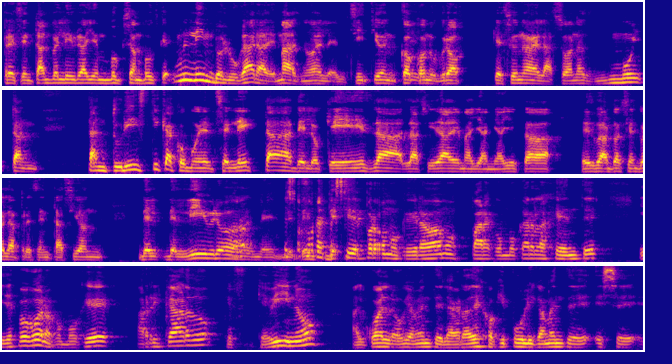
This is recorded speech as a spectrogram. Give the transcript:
presentando el libro ahí en Books and Books, un lindo lugar además, ¿no? El, sitio en Coconut Grove, que es una de las zonas muy tan, tan turística como el selecta de lo que es la, la ciudad de Miami. Ahí estaba Eduardo haciendo la presentación del, del libro. eso fue una especie de promo que grabamos para convocar a la gente y después, bueno, convoqué a Ricardo, que, vino, al cual obviamente le agradezco aquí públicamente ese,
